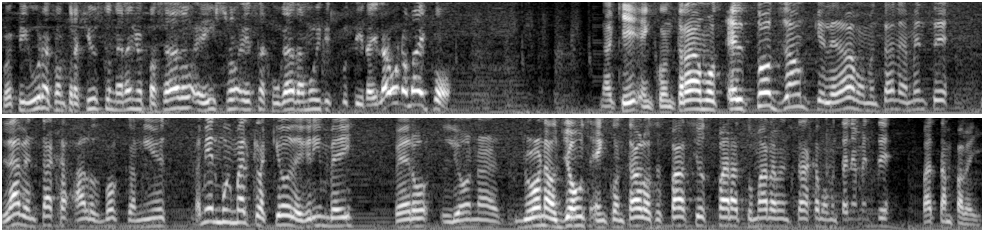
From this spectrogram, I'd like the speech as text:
Fue figura contra Houston el año pasado e hizo esa jugada muy discutida. Y la uno, Michael. Aquí encontramos el touchdown que le daba momentáneamente la ventaja a los Buccaneers. También muy mal claqueo de Green Bay, pero Leonard, Ronald Jones encontraba los espacios para tomar la ventaja momentáneamente para Tampa Bay.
